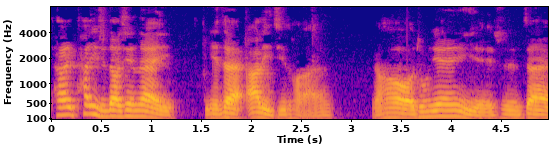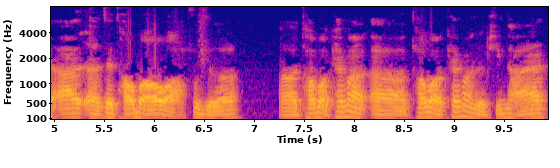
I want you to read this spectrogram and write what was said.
他他一直到现在也在阿里集团，然后中间也是在阿呃在淘宝网负责啊淘宝开放啊淘宝开放者平台，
